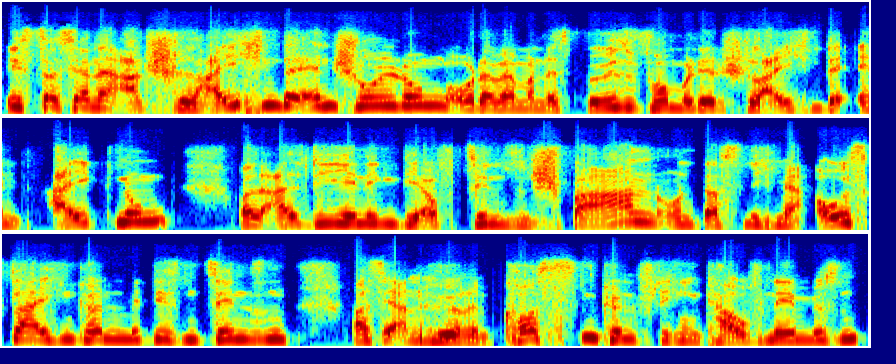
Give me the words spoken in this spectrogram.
ist das ja eine Art schleichende Entschuldung oder wenn man es böse formuliert, schleichende Enteignung, weil all diejenigen, die auf Zinsen sparen und das nicht mehr ausgleichen können mit diesen Zinsen, was sie an höheren Kosten künftig in Kauf nehmen müssen,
